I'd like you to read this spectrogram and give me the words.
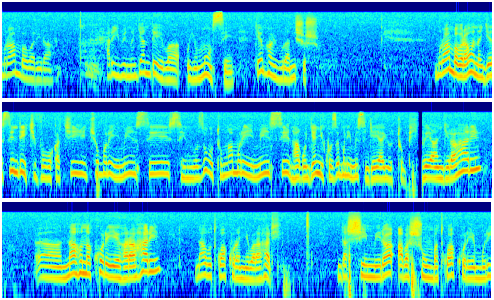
murambabarira. Hari ibintu njya ndeba uyu munsi njye nkabibura n'ishusho. Murambabarira wenda njye sindi ikivubuka cyo muri iyi minsi sinkuze ubutumwa muri iyi minsi ntabwo njye ngikoze muri iyi minsi njye ya yutube yanjye irahari ah, n'aho nakoreye harahari n'abo twakoranye barahari. Ndashimira abashumba twakoreye muri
